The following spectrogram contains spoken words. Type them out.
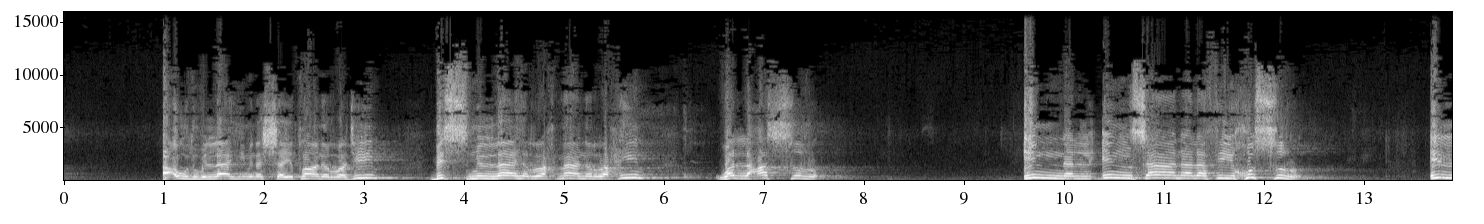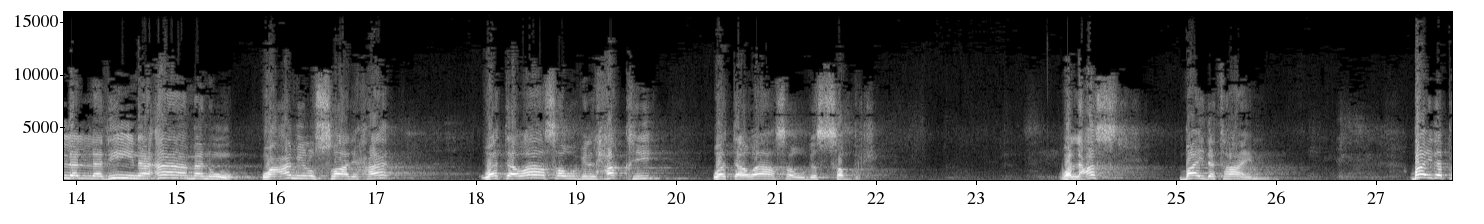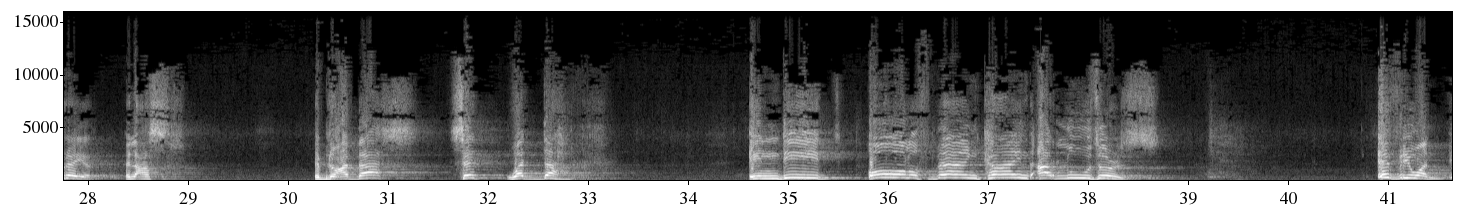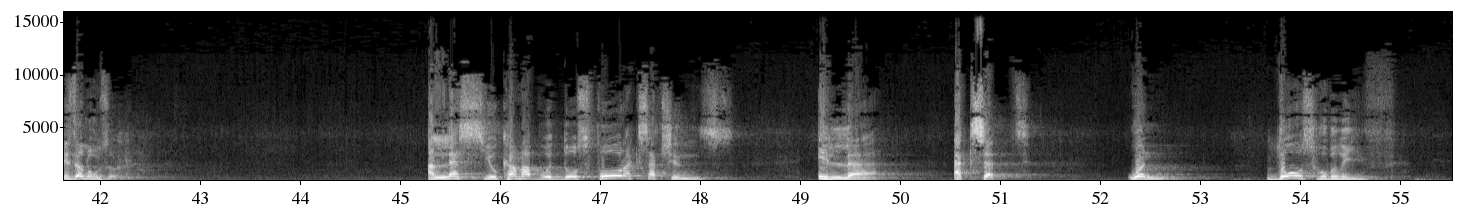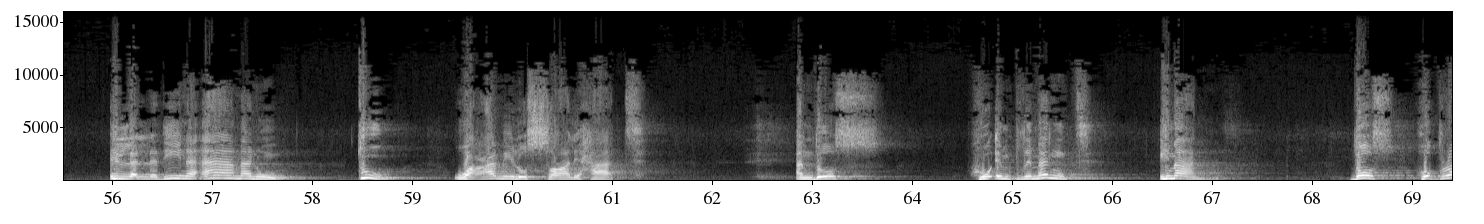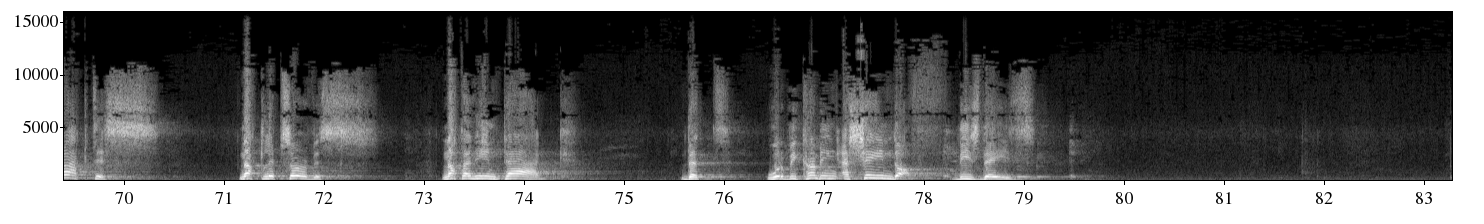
أعوذ بالله من الشيطان الرجيم بسم الله الرحمن الرحيم والعصر إن الإنسان لفي خسر إلا الذين آمنوا وعملوا الصالحات وتواصوا بالحق وتواصوا بالصبر والعصر by the time, by the prayer, Al-Asr. Ibn Abbas said, What dahr? Indeed, all of mankind are losers. Everyone is a loser. Unless you come up with those four exceptions. Illa, except, one, those who believe إلا الذين آمنوا two وعملوا الصالحات and those who implement iman those who practice not lip service not a name tag that we're becoming ashamed of these days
